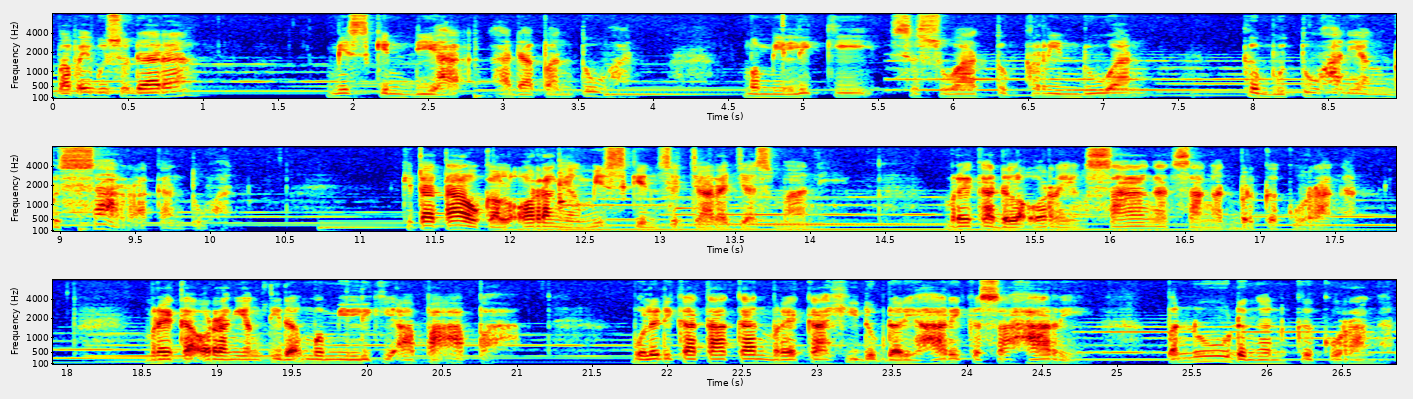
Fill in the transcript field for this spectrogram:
Bapak, ibu, saudara, miskin di hadapan Tuhan memiliki sesuatu kerinduan kebutuhan yang besar akan Tuhan. Kita tahu kalau orang yang miskin secara jasmani, mereka adalah orang yang sangat-sangat berkekurangan. Mereka orang yang tidak memiliki apa-apa. Boleh dikatakan mereka hidup dari hari ke hari penuh dengan kekurangan.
